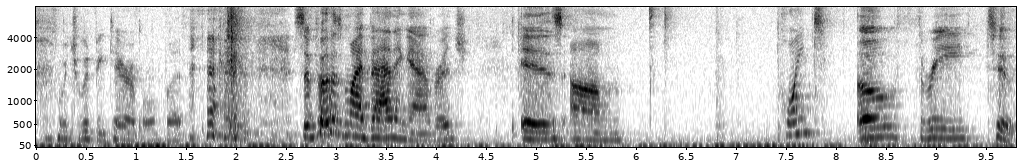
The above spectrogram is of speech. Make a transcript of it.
which would be terrible, but suppose my batting average is um, 0.032.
